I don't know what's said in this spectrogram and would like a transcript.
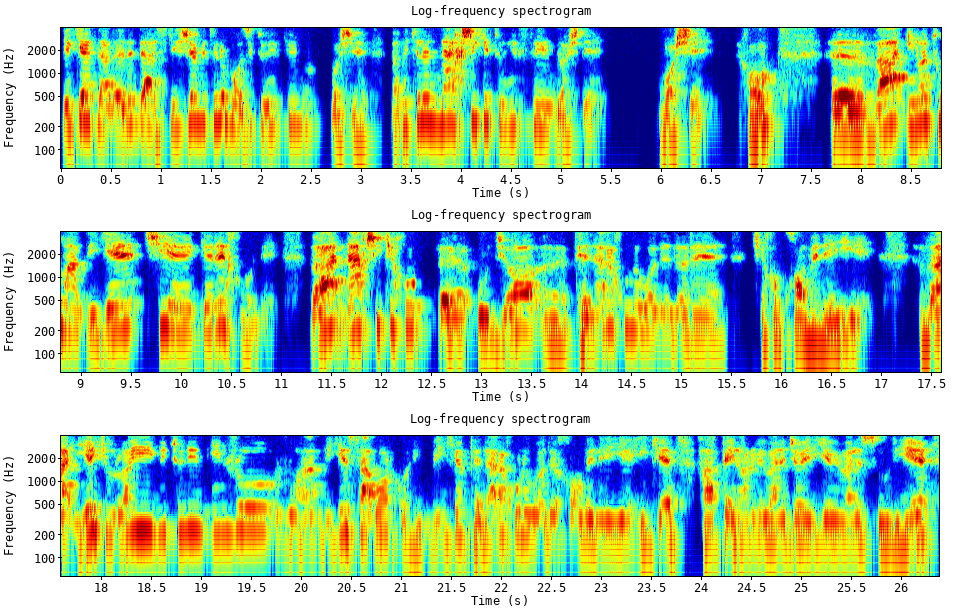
یکی از دلایل دستگیریش هم می‌تونه بازی تو این فیلم باشه و می‌تونه نقشی که تو این فیلم داشته باشه. خب؟ و اینا تو هم دیگه چیه؟ گره خورده و نقشی که خب اونجا پدر خانواده داره که خب خامنه ایه و یه جورایی می‌تونیم این رو رو هم دیگه سوار کنیم. به اینکه پدر خانواده خامنه ایه اینکه حق اینا رو می‌بره جای دیگه می‌بره سوریه.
